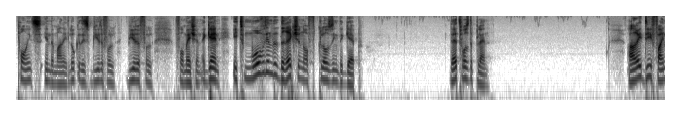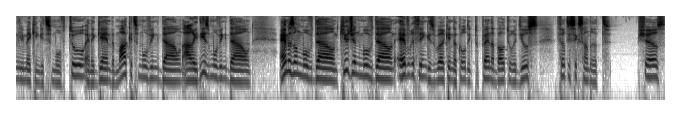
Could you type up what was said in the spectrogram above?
points in the money. Look at this beautiful, beautiful formation. Again, it moved in the direction of closing the gap. That was the plan. RAD finally making its move too. And again, the market's moving down. RAD is moving down. Amazon moved down. QGen moved down. Everything is working according to plan. About to reduce 3,600 shares,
